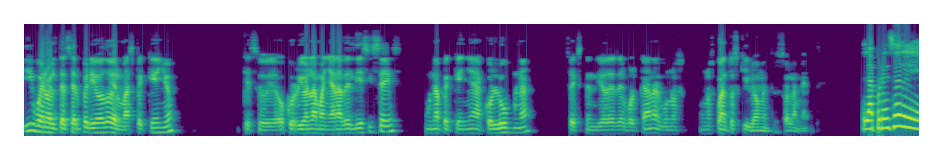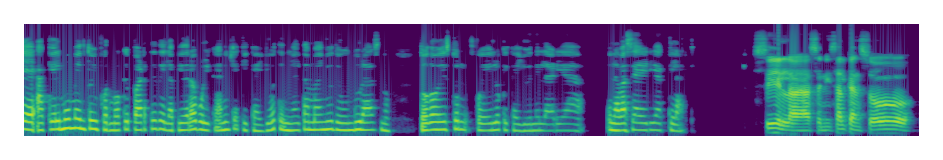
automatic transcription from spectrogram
Y bueno, el tercer periodo, el más pequeño, que se ocurrió en la mañana del 16, una pequeña columna se extendió desde el volcán algunos unos cuantos kilómetros solamente. La prensa de aquel momento informó que parte de la piedra volcánica que cayó tenía el tamaño de un durazno. Todo esto fue lo que cayó en el área en la base aérea Clark. Sí, la ceniza alcanzó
